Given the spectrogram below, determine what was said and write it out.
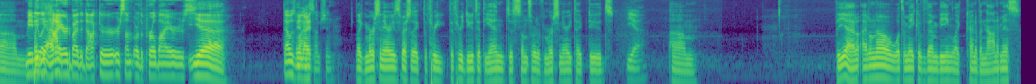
Um, Maybe like yeah, hired by the doctor or some or the pearl buyers. Yeah, That was And my I- assumption. like mercenaries, especially like the three the three dudes at the end, just some sort of mercenary type dudes. Yeah. Um, but yeah, I don't I don't know what to make of them being like kind of anonymous.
